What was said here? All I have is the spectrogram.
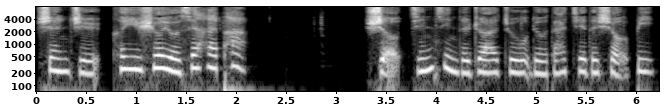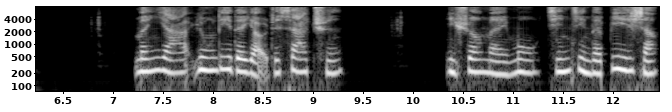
甚至可以说有些害怕，手紧紧地抓住刘大姐的手臂，门牙用力地咬着下唇，一双眉目紧紧地闭上。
